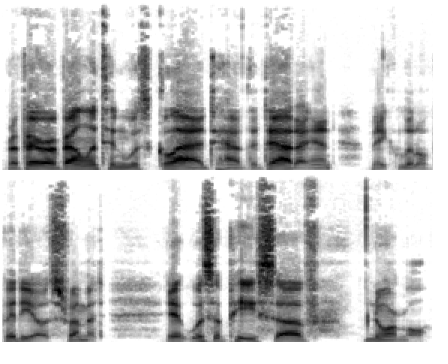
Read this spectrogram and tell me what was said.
Rivera Valentin was glad to have the data and make little videos from it. It was a piece of normal.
